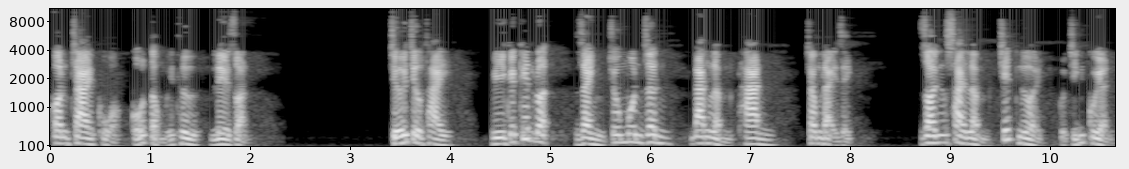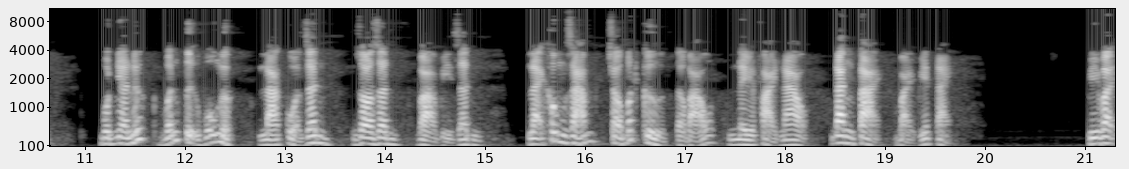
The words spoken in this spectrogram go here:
con trai của cố Tổng bí thư Lê Duẩn. Chớ chiều thầy, vì cái kết luận dành cho muôn dân đang lầm than trong đại dịch, do những sai lầm chết người của chính quyền một nhà nước vẫn tự vỗ ngực là của dân, do dân và vì dân, lại không dám cho bất cứ tờ báo lề phải nào đăng tải bài viết này. Vì vậy,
